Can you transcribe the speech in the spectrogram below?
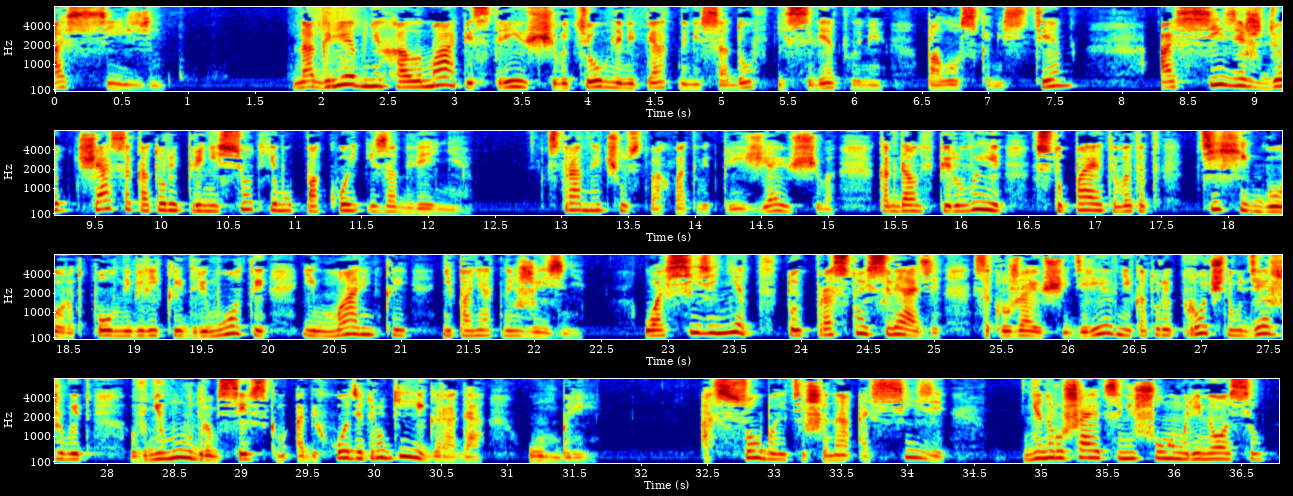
Ассизи. На гребне холма, пестреющего темными пятнами садов и светлыми полосками стен, Ассизи ждет часа, который принесет ему покой и забвение. Странное чувство охватывает приезжающего, когда он впервые вступает в этот тихий город, полный великой дремоты и маленькой непонятной жизни. У Ассизи нет той простой связи с окружающей деревней, которая прочно удерживает в немудром сельском обиходе другие города Умбрии. Особая тишина Ассизи не нарушается ни шумом ремесел,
